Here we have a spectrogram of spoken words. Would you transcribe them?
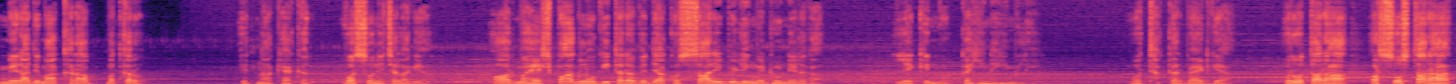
मेरा दिमाग खराब मत करो। इतना कहकर वह सोने चला गया और महेश पागलों की तरह विद्या को सारी बिल्डिंग में ढूँढने लगा, लेकिन वो कहीं नहीं मिली। वो थक कर बैठ गया रोता रहा और सोचता रहा,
